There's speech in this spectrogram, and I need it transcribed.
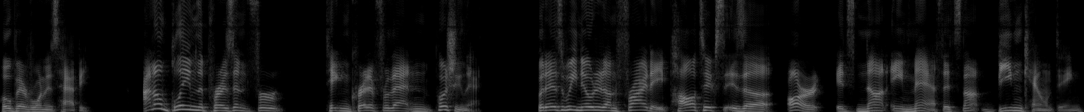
Hope everyone is happy. I don't blame the president for taking credit for that and pushing that. But as we noted on Friday, politics is a art. It's not a math. It's not bean counting.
